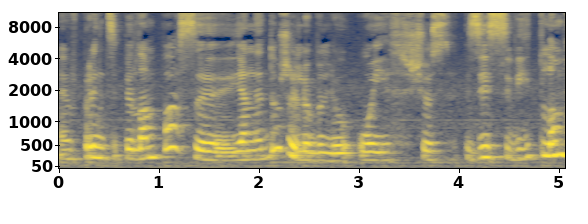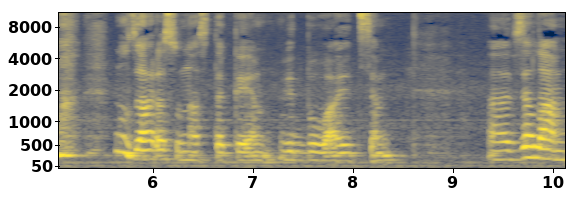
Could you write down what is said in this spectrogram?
Е, В принципі, лампаси я не дуже люблю. Ой, щось зі світлом. Ну, зараз у нас таке відбувається. Е, Взяла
